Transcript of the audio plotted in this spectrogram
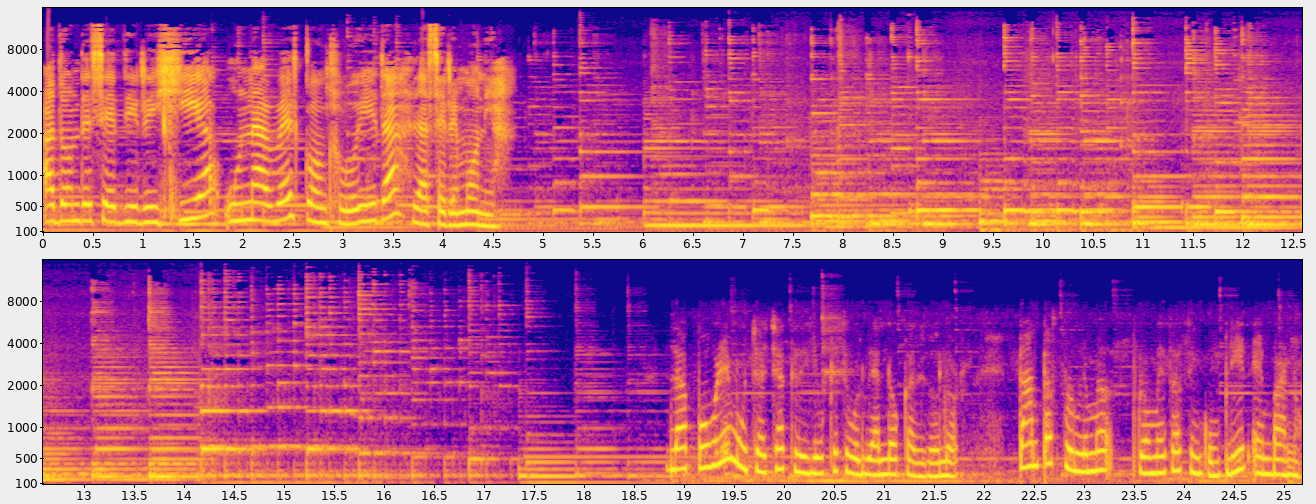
a donde se dirigía una vez concluida la ceremonia. La pobre muchacha creyó que se volvía loca de dolor. Problemas promesas sin cumplir en vano.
